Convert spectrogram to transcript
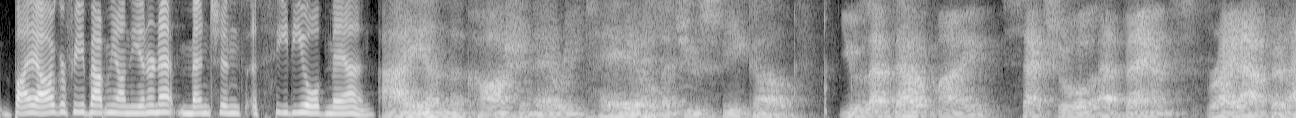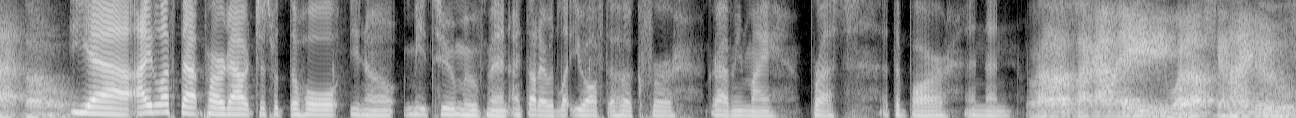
biography about me on the internet mentions a seedy old man. I am the cautionary tale that you speak of. You left out my sexual advance right after that, though. Yeah, I left that part out just with the whole, you know, Me Too movement. I thought I would let you off the hook for grabbing my breasts at the bar and then Well, I was like, I'm 80. What else can I do?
